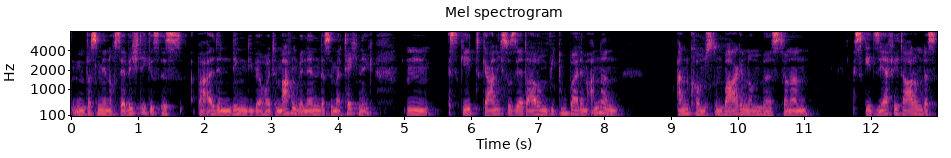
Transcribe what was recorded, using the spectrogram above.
was mir noch sehr wichtig ist, ist bei all den Dingen, die wir heute machen, wir nennen das immer Technik. Mm, es geht gar nicht so sehr darum, wie du bei dem anderen ankommst und wahrgenommen wirst, sondern es geht sehr viel darum, dass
